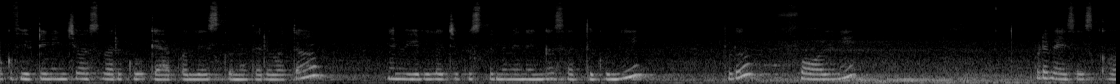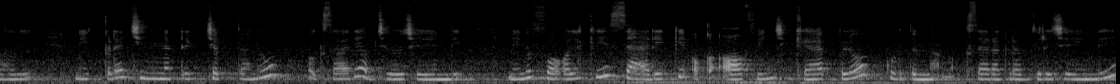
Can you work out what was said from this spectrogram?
ఒక ఫిఫ్టీన్ ఇంచెస్ వరకు గ్యాప్ వదిలేసుకున్న తర్వాత నేను వీడియోలో చూపిస్తున్న విధంగా సర్దుకుని ఇప్పుడు ఫాల్ని ఇప్పుడు వేసేసుకోవాలి. నేను ఇక్కడ చిన్న ట్రిక్ చెప్తాను. ఒకసారి అబ్జర్వ్ చేయండి. నేను ఫాల్కి శారీకి ఒక హాఫ్ ఇంచ్ గ్యాప్లో కుడుతున్నా. ఒకసారి అక్కడ అబ్జర్వ్ చేయండి.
